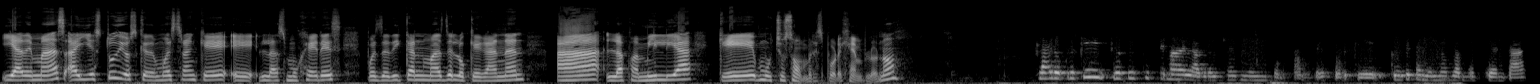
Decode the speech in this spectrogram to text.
y además hay estudios que demuestran que las mujeres pues dedican más de lo que ganan a la familia que muchos hombres, por ejemplo, ¿no? Claro, creo que, creo que este tema de la brecha es muy importante porque creo que también nos damos cuenta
